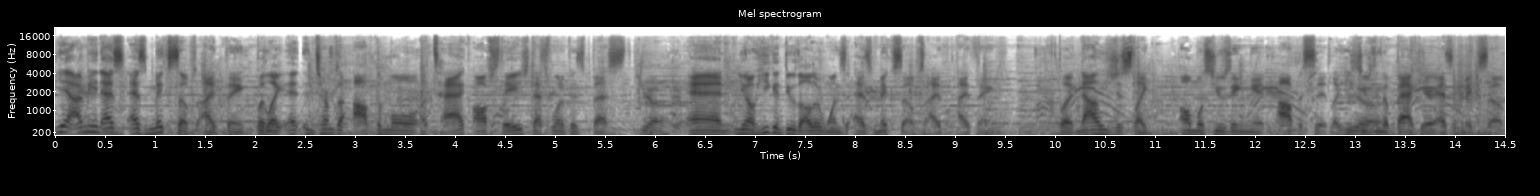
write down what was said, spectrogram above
Yeah, I mean as as mix-ups, I think, but like in terms of optimal attack off stage, that's one of his best. Yeah. And you know he can do the other ones as mix-ups, I I think. But now he's just like almost using it opposite. Like he's Yeah. using the back air as a mix-up.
